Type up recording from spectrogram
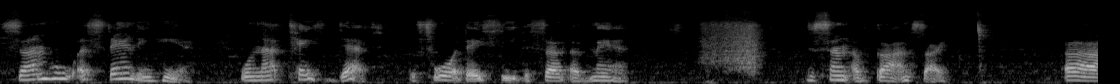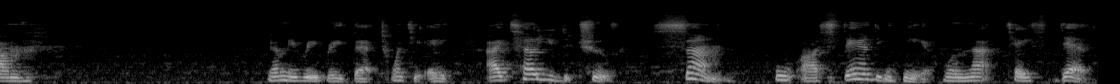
Some who are standing here will not taste death before they see the Son of Man. The Son of God, I'm sorry. Um, let me reread that. 28. I tell you the truth. Some who are standing here will not taste death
